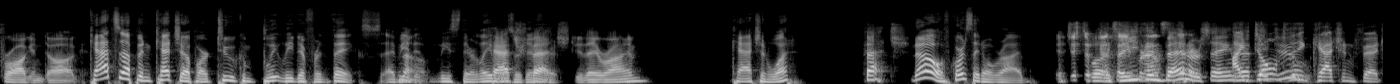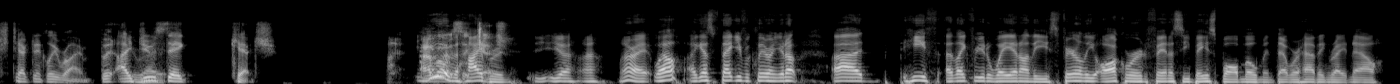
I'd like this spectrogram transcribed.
frog and dog. Cats up and ketchup are two completely different things. I mean, No. at least their labels Catch, are different. fetch. Do they rhyme? Catch and what? Fetch. No, of course they don't rhyme. it just Well, depends how you Heath and pronounce Ben that. are saying I that they don't do. think catch and fetch technically rhyme, but I You're do right. say catch. I've you have always a said hybrid. catch. Yeah. Uh, all right. Well, I guess thank you for clearing it up. Uh, Heath, I'd like for you to weigh in on the fairly awkward fantasy baseball moment that we're having right now.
